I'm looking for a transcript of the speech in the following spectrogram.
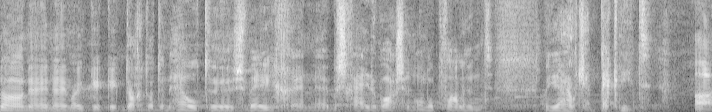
Nou, nee, nee, maar ik, ik, ik dacht dat een held eh, zweeg en eh, bescheiden was en onopvallend. Maar jij houdt je bek niet. Ah,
